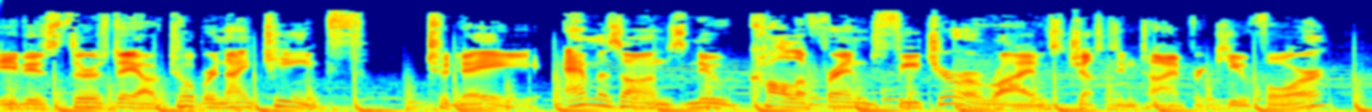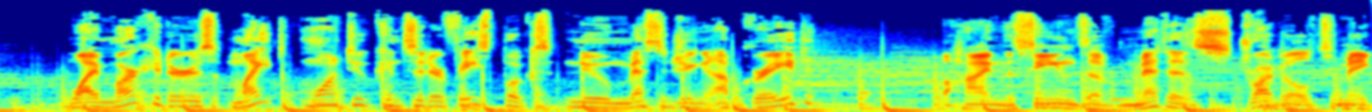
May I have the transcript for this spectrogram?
It is Thursday, October 19th. Today, Amazon's new Call a Friend feature arrives just in time for Q4. Why marketers might want to consider Facebook's new messaging upgrade. Behind the scenes of Meta's struggle to make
